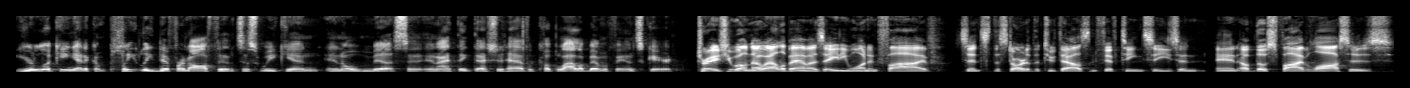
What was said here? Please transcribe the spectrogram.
You're looking at a completely different offense this weekend in Ole Miss, and, and I think that should have a couple Alabama fans scared. Trey, as you well know, Alabama is 81 and five since the start of the 2015 season, and of those five losses,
